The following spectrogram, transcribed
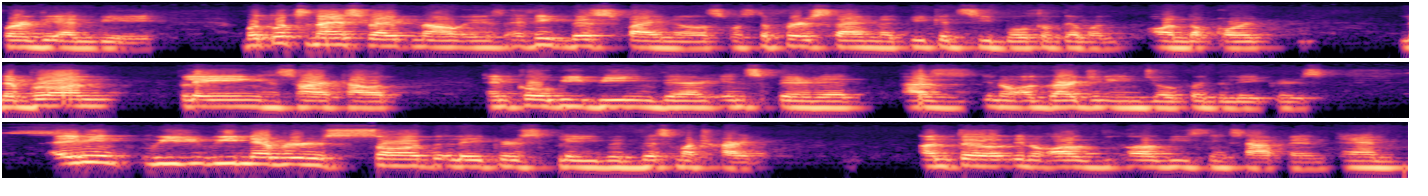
for the NBA. But what's nice right now is I think this finals was the first time that we can see both of them on, on the court. LeBron playing his heart out, and Kobe being there in spirit as you know a guardian angel for the Lakers. I mean, we we never saw the Lakers play with this much heart until you know all all these things happened, and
